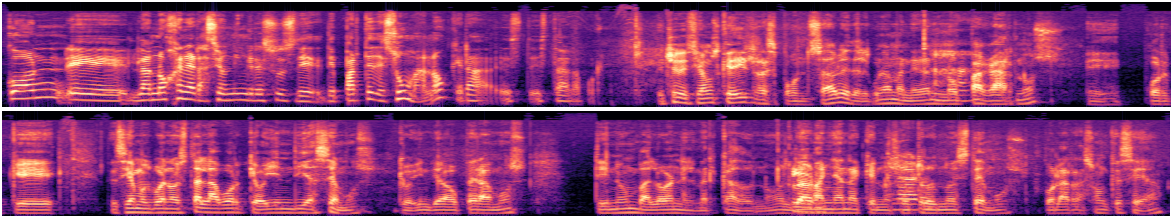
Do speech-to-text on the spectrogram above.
con eh, la no generación de ingresos de, de parte de Suma, ¿no? Que era este- esta labor. De hecho, decíamos que era irresponsable de alguna manera no pagarnos, eh, porque decíamos, bueno, esta labor que hoy en día hacemos, que hoy en día operamos, tiene un valor en el mercado, ¿no? El día de mañana que nosotros Claro. no estemos, por la razón que sea,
